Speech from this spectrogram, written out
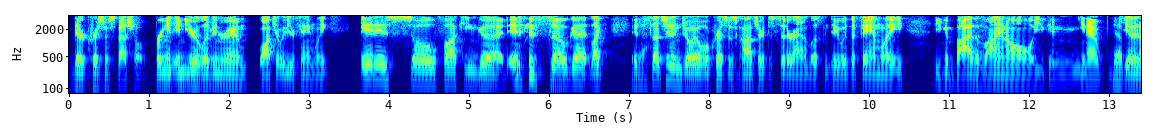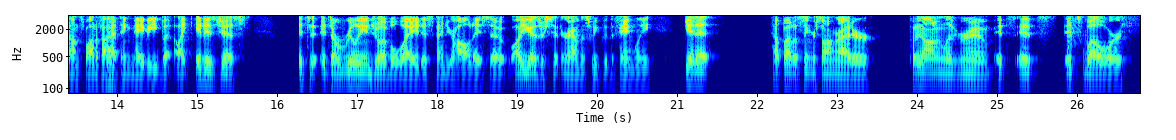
their Christmas special, bring it into your living room, watch it with your family. It is so fucking good. It is so good. Like it's Yeah. such an enjoyable Christmas concert to sit around and listen to with the family. You can buy the vinyl. You can, you know, Yep. get it on Spotify. I think maybe, but like it is just, it's a, it's a really enjoyable way to spend your holiday. So while you guys are sitting around this week with the family, get it, help out a singer songwriter, put it on in the living room. It's it's it's well worth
